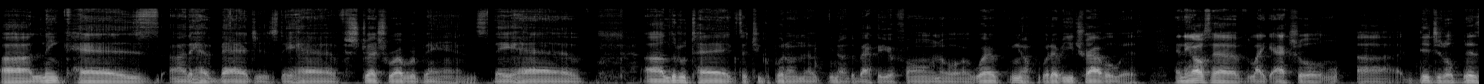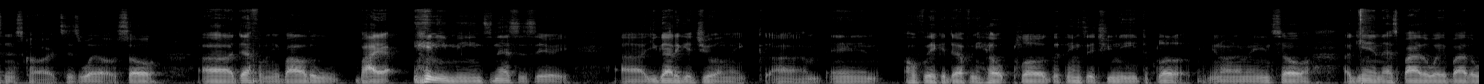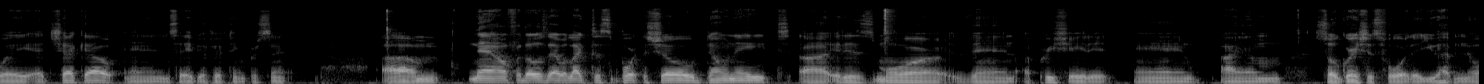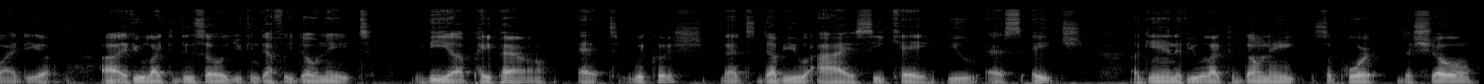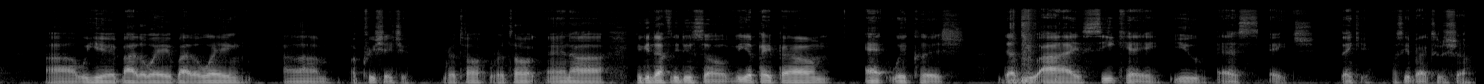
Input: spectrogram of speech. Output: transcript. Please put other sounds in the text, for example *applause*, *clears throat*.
Uh, Linq has uh, they have badges, they have stretch rubber bands, they have uh, little tags that you can put on the you know the back of your phone or wherever you know whatever you travel with, and they also have like actual uh, digital business cards as well. So uh, definitely by all the by *laughs* any means necessary, uh, you got to get you a link, um, and hopefully it could definitely help plug the things that you need to plug. You know what I mean? So again, that's by the way, by the way, at checkout and save your 15%. Um, now, for those that would like to support the show, donate. Uh, it is more than appreciated, and I am so gracious for that you have no idea. Uh, if you would like to do so, you can definitely donate via PayPal at Wickush. That's W I C K U S H. Again, if you would like to donate, support the show, uh, we here, by the way, by the way, um, appreciate you. Real talk, real talk. And uh, you can definitely do so via PayPal at Wickush, W I C K U S H. Thank you. Let's get back to the show.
